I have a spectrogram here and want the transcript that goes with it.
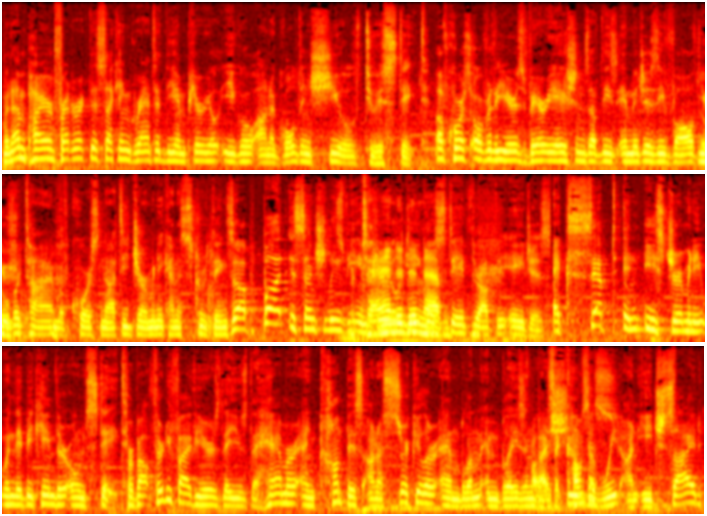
Roman Empire, Frederick II granted the imperial eagle on a golden shield to his state. Of course, over the years, variations of these images evolved over time. Of course, Nazi Germany kind of screwed things up, but essentially the imperial eagle happen. stayed throughout the ages, except in East Germany when they became their own state. For about 35 years, they used the hammer and compass on a circular emblem emblazoned Oh, by a sheaves of wheat on each side,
